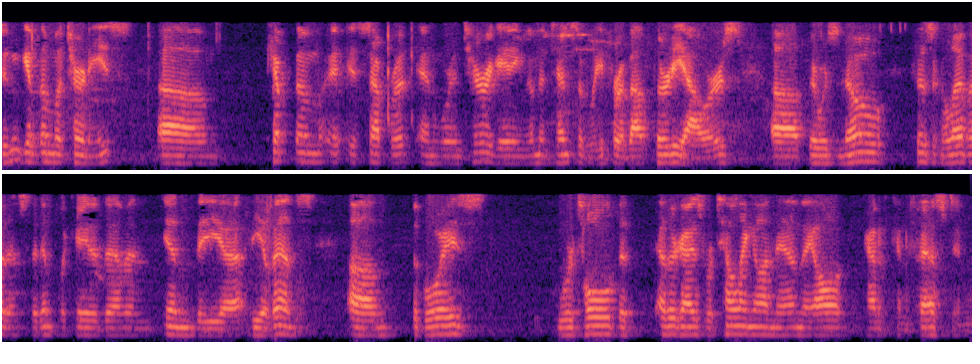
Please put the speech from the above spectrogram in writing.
didn't give them attorneys, um, kept them separate, and were interrogating them intensively for about 30 hours. Uh, there was no physical evidence that implicated them in, in the uh, the events. Um, the boys were told that other guys were telling on them. They all kind of confessed in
